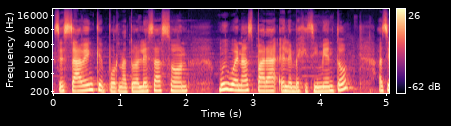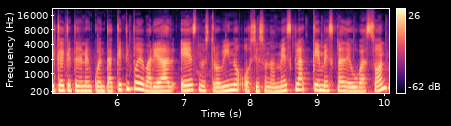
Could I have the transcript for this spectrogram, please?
se saben que por naturaleza son muy buenas para el envejecimiento, así que hay que tener en cuenta qué tipo de variedad es nuestro vino o si es una mezcla, qué mezcla de uvas son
